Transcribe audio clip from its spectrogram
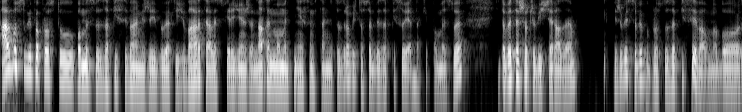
albo sobie po prostu pomysły zapisywałem, jeżeli były jakieś warte, ale stwierdziłem, że na ten moment nie jestem w stanie to zrobić, to sobie zapisuję takie pomysły. I tobie też oczywiście radzę, żebyś sobie po prostu zapisywał, no bo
